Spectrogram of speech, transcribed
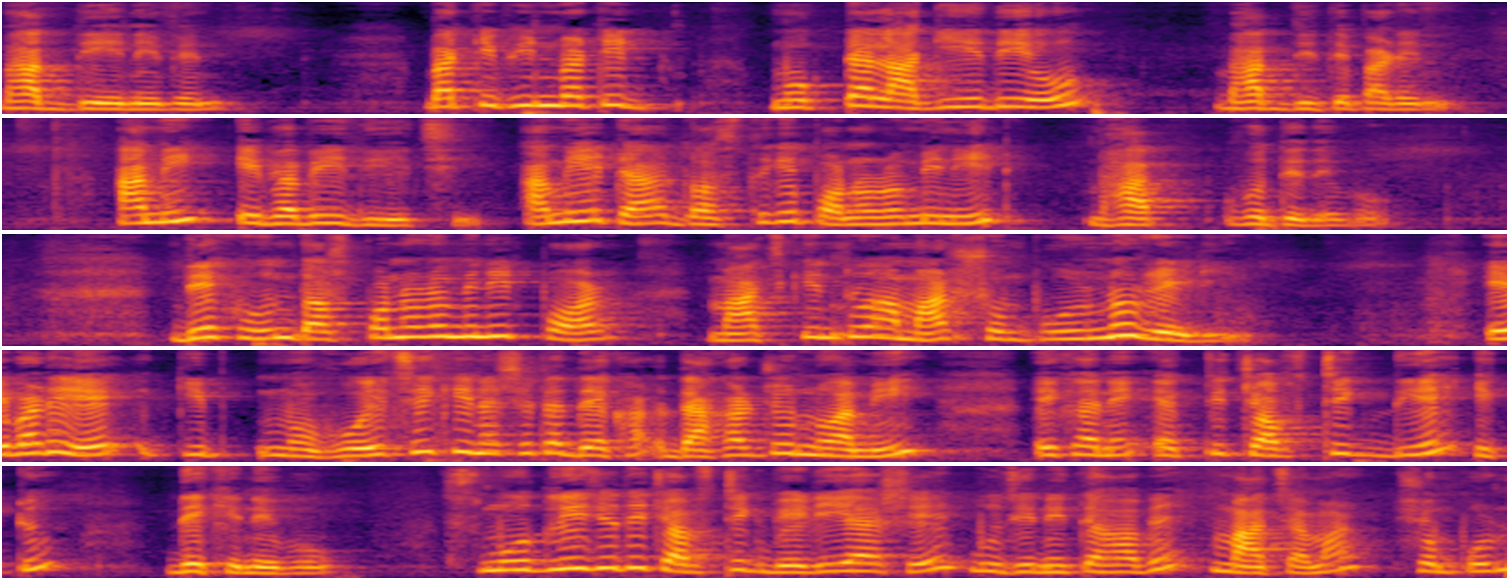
ভাত দিয়ে নেবেন বা টিফিন বাটির মুখটা লাগিয়ে দিয়েও ভাত দিতে পারেন। আমি এভাবেই দিয়েছি। আমি এটা দশ থেকে পনেরো মিনিট ভাপ হতে দেবো। দেখুন, দশ পনেরো মিনিট পর মাছ কিন্তু আমার সম্পূর্ণ রেডি এবারে কি হয়েছে কি না সেটা দেখা, দেখার জন্য আমি এখানে একটি চপস্টিক দিয়ে একটু দেখে নেব। স্মুথলি যদি চপস্টিক বেরিয়ে আসে, বুঝে নিতে হবে মাছ আমার সম্পূর্ণ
